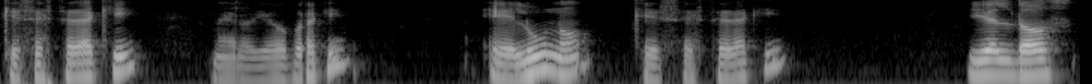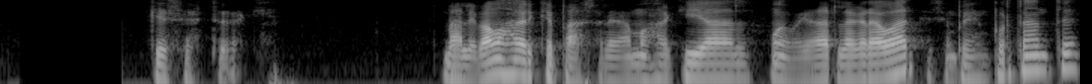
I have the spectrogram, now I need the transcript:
que es este de aquí, me lo llevo por aquí, el 1, que es este de aquí, y el 2, que es este de aquí. Vale, vamos a ver qué pasa. Le damos aquí al... Bueno, voy a darle a grabar, que siempre es importante.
